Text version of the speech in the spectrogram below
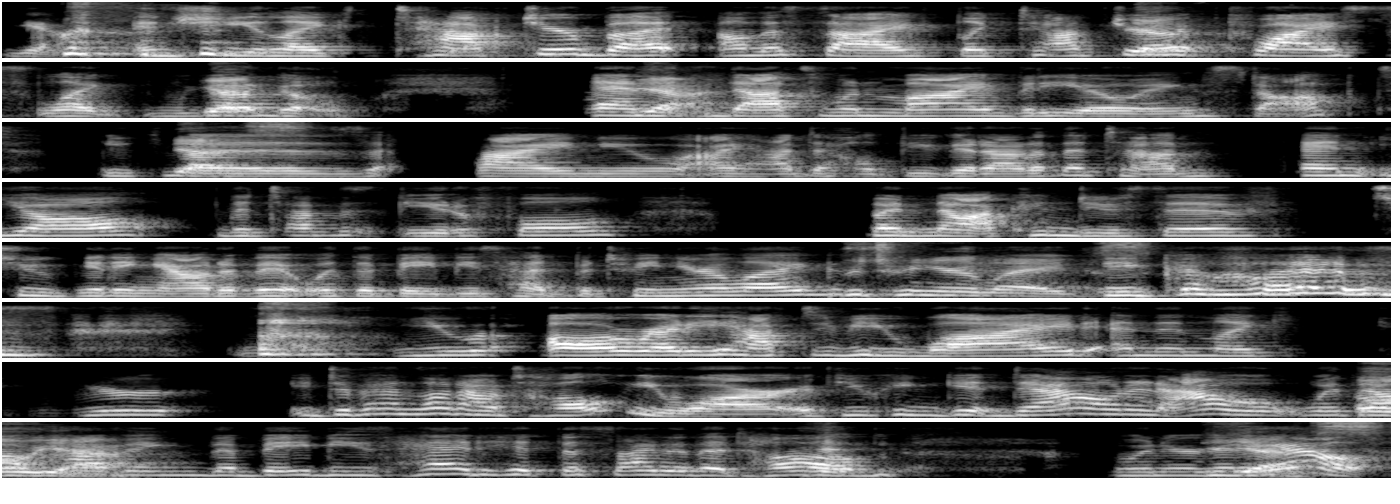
Yeah. And she like tapped your butt on the side, like tapped your yep. hip twice, like, we got to go. And yeah. that's when my videoing stopped because yes. I knew I had to help you get out of the tub. And y'all, the tub is beautiful, but not conducive to getting out of it with a baby's head between your legs. Between your legs. Because you already have to be wide and then like you're it depends on how tall you are. If you can get down and out oh, without Oh, yeah. having the baby's head hit the side of the tub when you're getting out.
